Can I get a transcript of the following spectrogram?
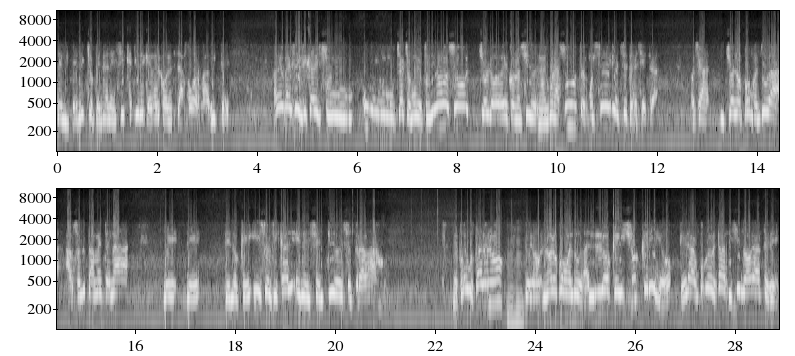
del derecho penal en sí que tiene que ver con la forma, ¿viste? A mí me parece que el fiscal es un, muchacho muy estudioso, yo lo he conocido en algún asunto, es muy serio, etcétera, etcétera. O sea, yo no pongo en duda absolutamente nada de, de, lo que hizo el fiscal en el sentido de su trabajo. me puede gustar o no, pero no lo pongo en duda. Lo que yo creo, que era un poco lo que estaban diciendo ahora antes de,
